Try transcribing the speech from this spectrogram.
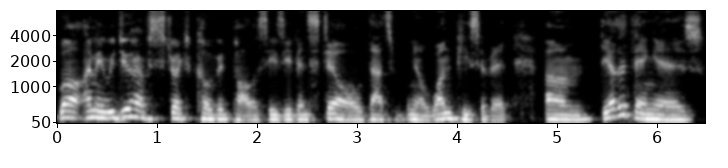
Well, I mean, we do have strict COVID policies, even still. That's, you know, one piece of it. Um, the other thing is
